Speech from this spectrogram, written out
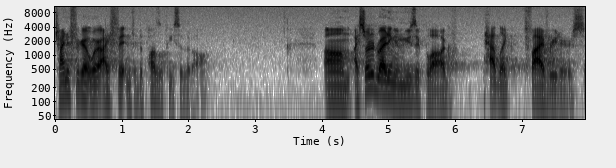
trying to figure out where I fit into the puzzle piece of it all. Um, I started writing a music blog, had like five readers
